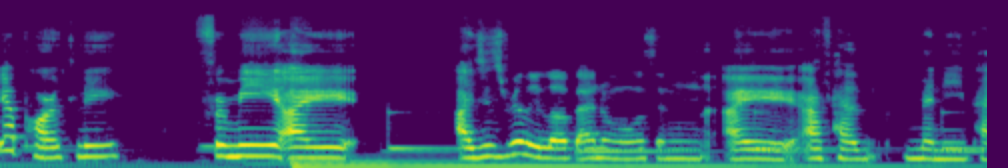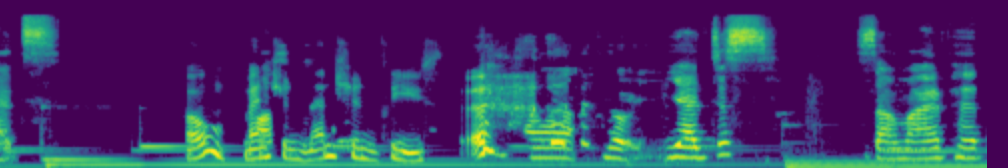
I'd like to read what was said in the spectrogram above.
yeah, partly. For me, I I just really love animals, and I I've had many pets. oh mention mention please Uh, no, yeah, just some. I've had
